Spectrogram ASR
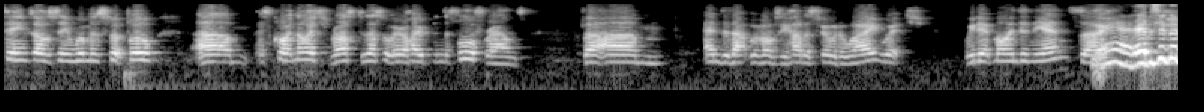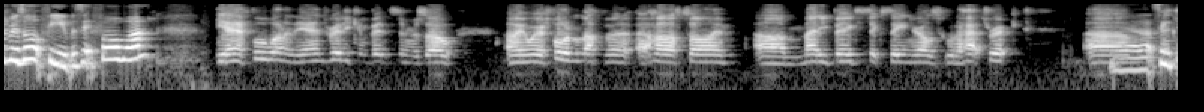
teams, obviously in women's football. Um, it's quite nice for us because that's what we were hoping in the fourth round. But um, ended up with obviously Huddersfield away, which we didn't mind in the end. So yeah, it was a good result for you. Was it four one? Yeah, four one in the end. Really convincing result. I mean, we were four 0 up at, at half time. Um, Maddie Biggs, 16 year old, scored a hat trick. Um, yeah, that's inc-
